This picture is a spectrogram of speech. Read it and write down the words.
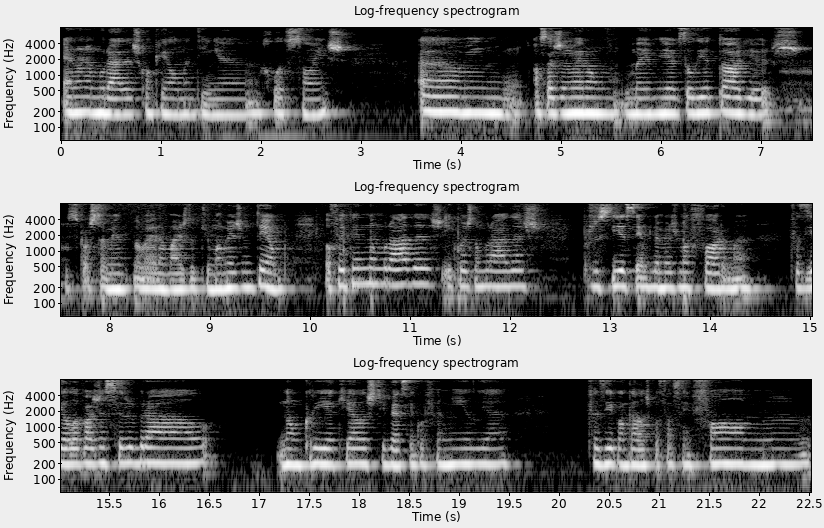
eram namoradas com quem ele mantinha relações. Um, ou seja, não eram meio mulheres aleatórias e supostamente não era mais do que uma ao mesmo tempo. Ele foi tendo namoradas e com as namoradas procedia sempre da mesma forma. Fazia lavagem cerebral, não queria que elas estivessem com a família, fazia com que elas passassem fome,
